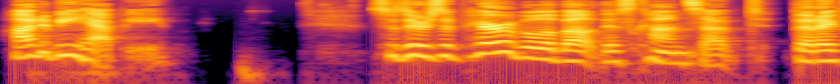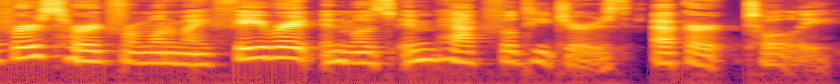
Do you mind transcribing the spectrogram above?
How to Be Happy. So, there's a parable about this concept that I first heard from one of my favorite and most impactful teachers, Eckhart Tolle.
